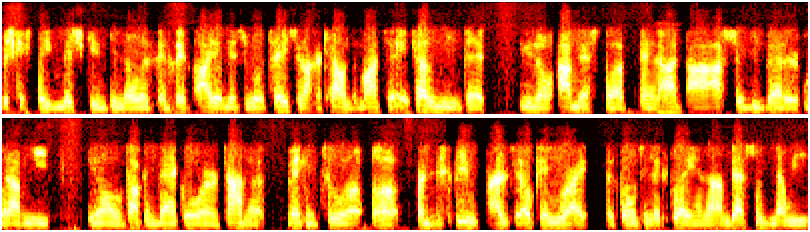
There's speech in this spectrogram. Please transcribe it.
Michigan State, Michigan, you know, if if, if I miss a rotation, I can count Da'Monte telling me that you know, I messed up and I I should be better without me, you know, talking back or trying to make it to a, a, a dispute. I just say, okay, you're right. Let's go into the next play. And um, that's something that we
